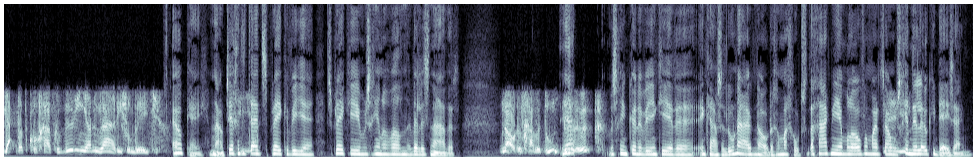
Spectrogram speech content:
Ja, dat gaat gebeuren in januari zo'n beetje. Oké, nou tegen die Ja. tijd spreken we je, spreken je misschien nog wel, wel eens nader. Nou, dat gaan we doen. Ja. Leuk. Misschien kunnen we je een keer eh, in Casaluna uitnodigen. Maar goed, daar ga ik niet helemaal over, maar het zou Nee. misschien een leuk idee zijn.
